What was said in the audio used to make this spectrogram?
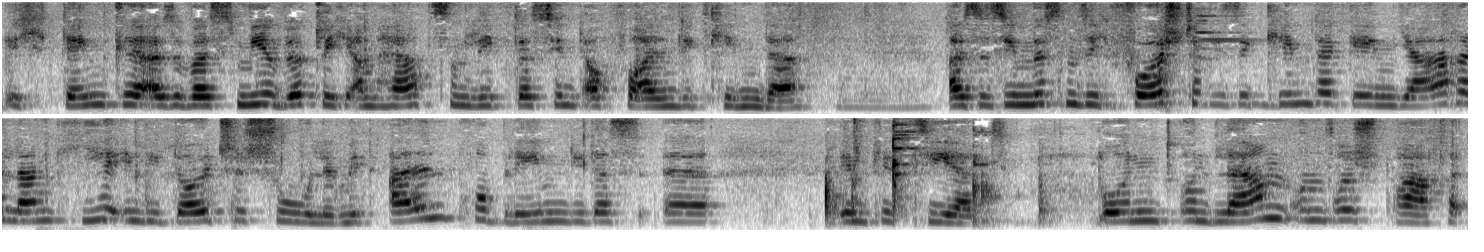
Ich denke, also was mir wirklich am Herzen liegt, das sind auch vor allem die Kinder. Also Sie müssen sich vorstellen, diese Kinder gehen jahrelang hier in die deutsche Schule mit allen Problemen, die das äh, impliziert und, und lernen unsere Sprache,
